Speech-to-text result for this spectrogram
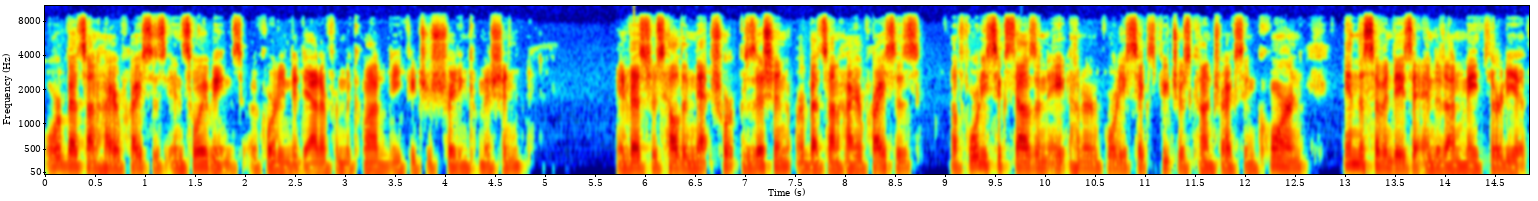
or bets on higher prices in soybeans, according to data from the Commodity Futures Trading Commission. Investors held a net short position or bets on higher prices of 46,846 futures contracts in corn in the seven days that ended on May 30th,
